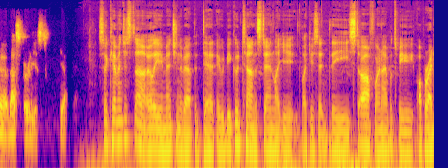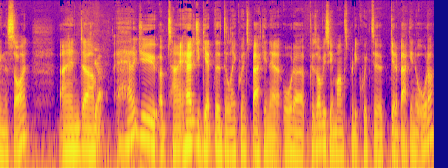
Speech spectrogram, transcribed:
uh, that's earliest. Yeah. So, Kevin, just uh, earlier you mentioned about the debt. It would be good to understand, like you, like you said, the staff weren't able to be operating the site, and um, yeah. how did you obtain? How did you get the delinquents back in their order? Because obviously a month's pretty quick to get it back into order.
